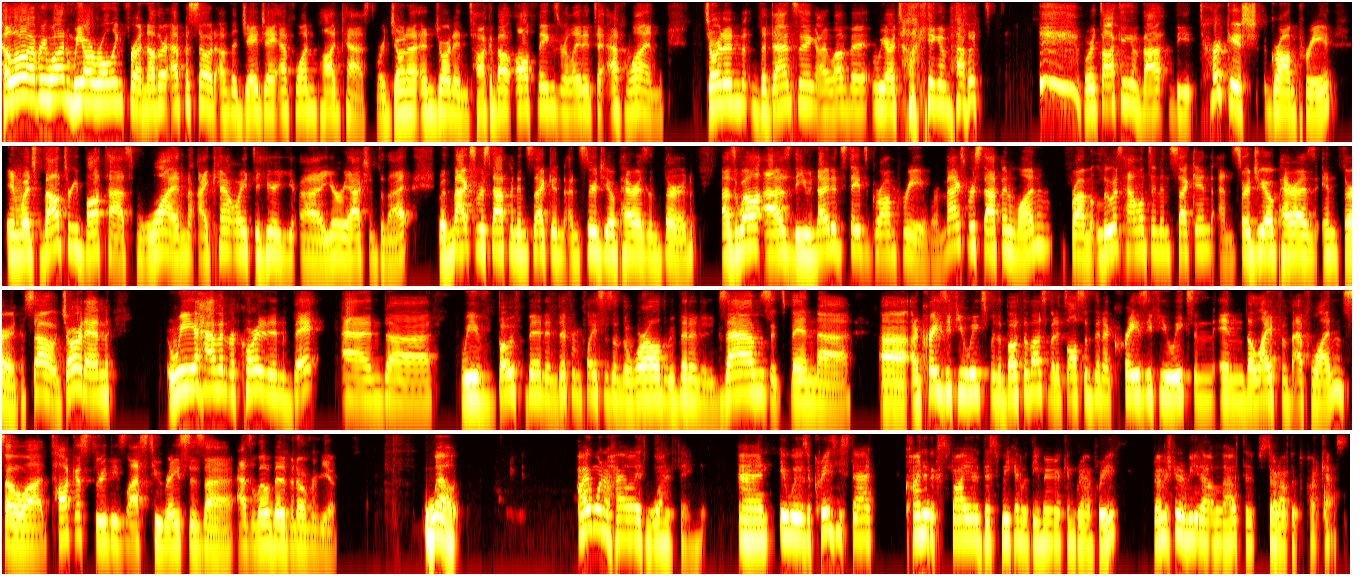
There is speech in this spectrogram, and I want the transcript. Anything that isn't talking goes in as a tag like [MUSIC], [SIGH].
Hello, everyone. We are rolling for another episode of the JJF1 podcast where Jonah and Jordan talk about all things related to F1. Jordan, the dancing, I love it. We are [LAUGHS] talking about we're talking about the Turkish Grand Prix in which Valtteri Bottas won. I can't wait to hear uh, your reaction to that. With Max Verstappen in second and Sergio Perez in third as well as the United States Grand Prix, where Max Verstappen won from Lewis Hamilton in second and Sergio Perez in third. So, Jordan, we haven't recorded in a bit, and uh, we've both been in different places of the world. We've been in exams. It's been uh, uh, a crazy few weeks for the both of us, but it's also been a crazy few weeks in in the life of F1. So, uh, talk us through these last two races uh, as a little bit of an overview. Well, I want to highlight one thing, and it was a crazy stat, kind of expired this weekend with the American Grand Prix. But I'm just going to read it out loud to start off the podcast.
